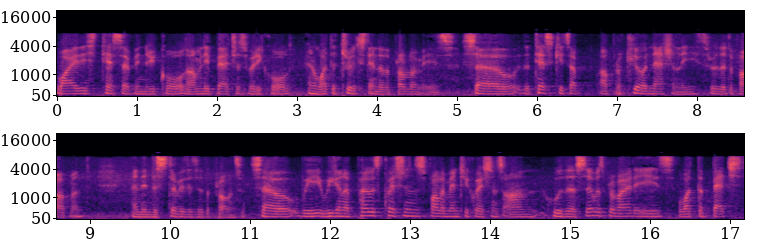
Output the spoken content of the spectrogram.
why these tests have been recalled, how many batches were recalled, and what the true extent of the problem is. So the test kits are, are procured nationally through the department and then distributed to the provinces. So we, we're going to pose questions, parliamentary questions on who the service provider is, what the batch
